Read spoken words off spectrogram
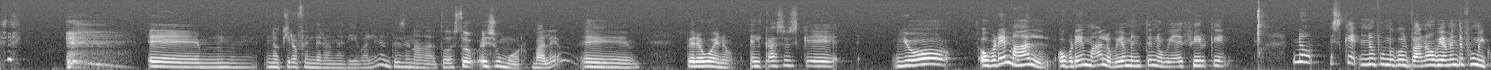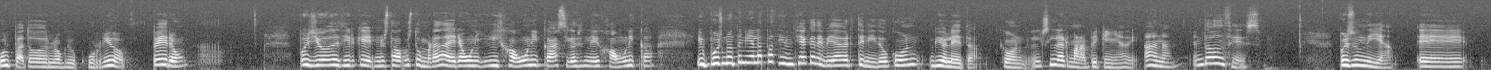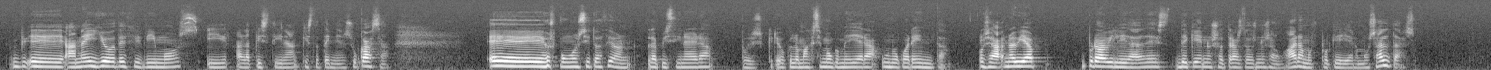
Em, no quiero ofender a nadie, ¿vale? Antes de nada, todo esto es humor, ¿vale? Eh, pero bueno, el caso es que yo obré mal, obré mal. Obviamente no voy a decir que. No, es que no fue mi culpa, no, obviamente fue mi culpa todo lo que ocurrió. Pero pues yo decir que no estaba acostumbrada, era una hija única, sigo siendo hija única, y pues no tenía la paciencia que debía haber tenido con Violeta, con la hermana pequeña de Ana. Entonces, pues un día, eh, eh, Ana y yo decidimos ir a la piscina que esta tenía en su casa. Eh, os pongo en situación, la piscina era, pues creo que lo máximo que medía era 1,40. O sea, no había probabilidades de que nosotras dos nos ahogáramos porque ya éramos altas.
